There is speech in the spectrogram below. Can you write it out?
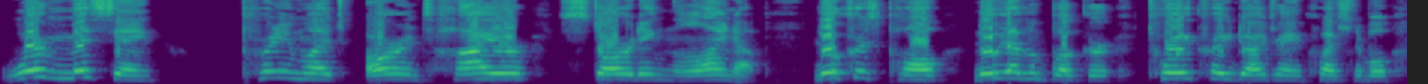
We're missing pretty much our entire starting lineup. No Chris Paul, no Devin Booker, Torrey Craig DeAndre questionable.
